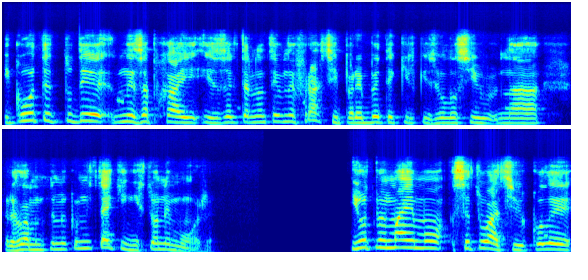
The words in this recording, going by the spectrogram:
І кого ти туди не запхай із альтернативних фракцій, перебити кількість голосів на регламентному комітеті ніхто не може. І от ми маємо ситуацію, коли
